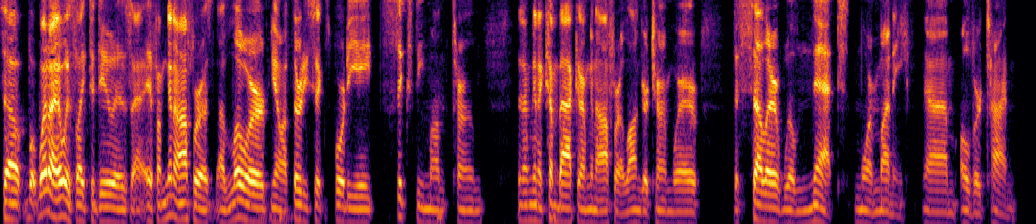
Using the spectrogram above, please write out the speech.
So, what I always like to do is, uh, if I'm going to offer a, a, lower, you know, a 36, 48, 60 month term, then I'm going to come back and I'm going to offer a longer term where the seller will net more money um, over time.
